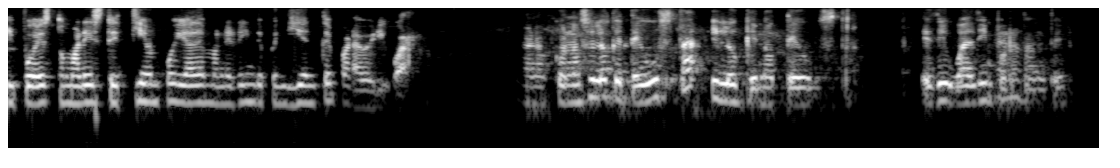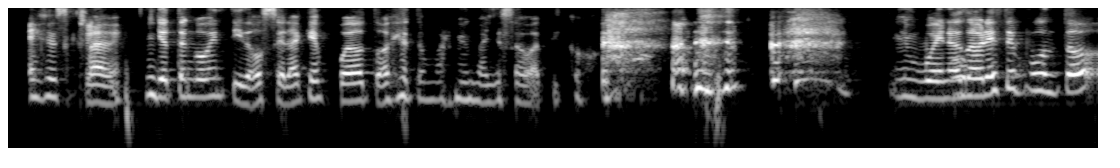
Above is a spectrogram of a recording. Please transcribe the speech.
y puedes tomar este tiempo ya de manera independiente para averiguarlo. Claro, conoce lo que te gusta y lo que no te gusta. Es igual de importante. Eso es clave. Yo tengo 22, ¿será que puedo todavía tomarme un baño sabático? Bueno, sobre este punto,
